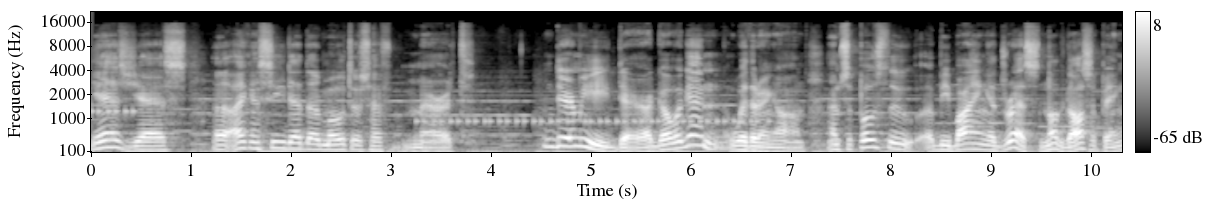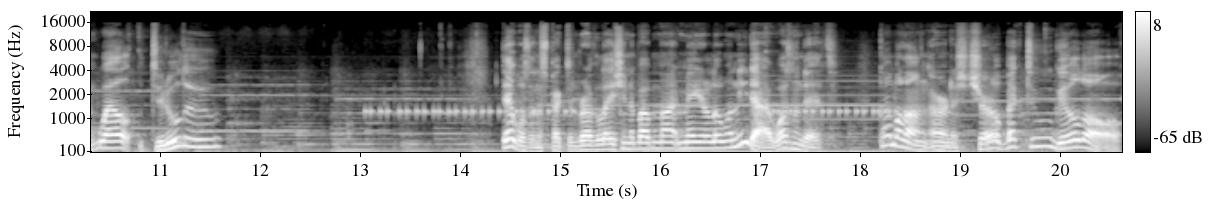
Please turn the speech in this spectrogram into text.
Yes, yes, uh, I can see that their motives have merit. Dear me, there I go again, withering on. I'm supposed to uh, be buying a dress, not gossiping. Well, toodle-doo. That was an unexpected revelation about Mayor Loanida, wasn't it? Come along, Ernest Cheryl, back to Guildhall.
